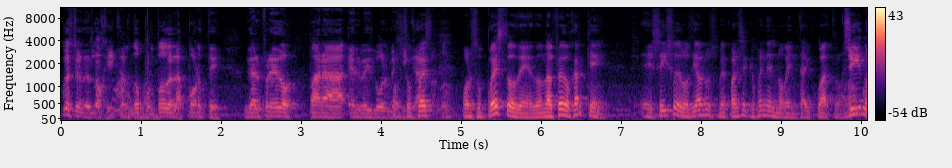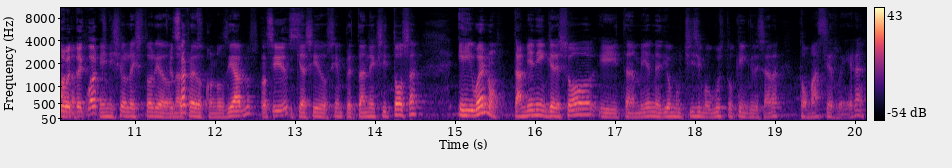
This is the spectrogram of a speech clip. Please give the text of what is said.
cuestiones lógicas, ¿no? Por todo el aporte de Alfredo para el béisbol por mexicano, supuesto, ¿no? por supuesto, de don Alfredo Jar, que eh, se hizo de los Diablos, me parece que fue en el 94. ¿no? Sí, Cuando 94. Inició la historia de Don Exacto. Alfredo con los Diablos. Así es. Que ha sido siempre tan exitosa. Y bueno, también ingresó y también me dio muchísimo gusto que ingresara Tomás Herrera.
